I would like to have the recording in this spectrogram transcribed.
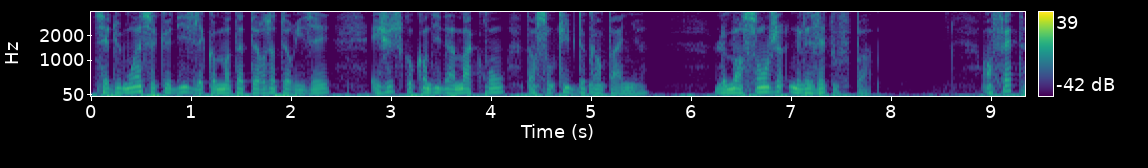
C'est du moins ce que disent les commentateurs autorisés, et jusqu'au candidat Macron dans son clip de campagne. Le mensonge ne les étouffe pas. En fait,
